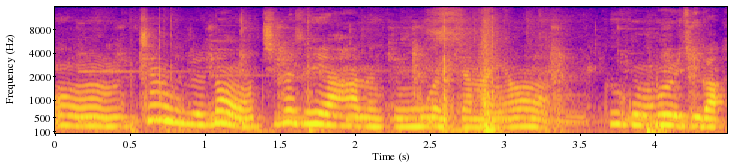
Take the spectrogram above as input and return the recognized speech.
음, 친구들도 집에서 해야 하는 공부가 있잖아요. 그 공부를 제가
